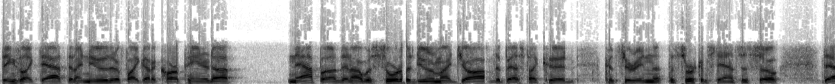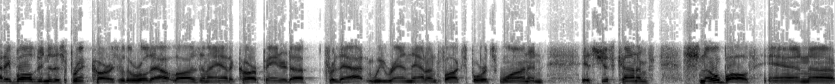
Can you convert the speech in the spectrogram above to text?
things like that, that I knew that if I got a car painted up, Napa, then I was sort of doing my job the best I could considering the, the circumstances. So that evolved into the sprint cars with the World Outlaws, and I had a car painted up for that, and we ran that on Fox Sports One, and it's just kind of snowballed. And uh,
